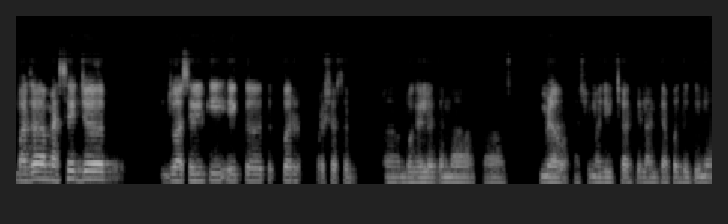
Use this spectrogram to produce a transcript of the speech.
माझा मेसेज जो असेल की एक तत्पर प्रशासन बघायला त्यांना मिळावं अशी माझी इच्छा असेल आणि त्या पद्धतीनं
